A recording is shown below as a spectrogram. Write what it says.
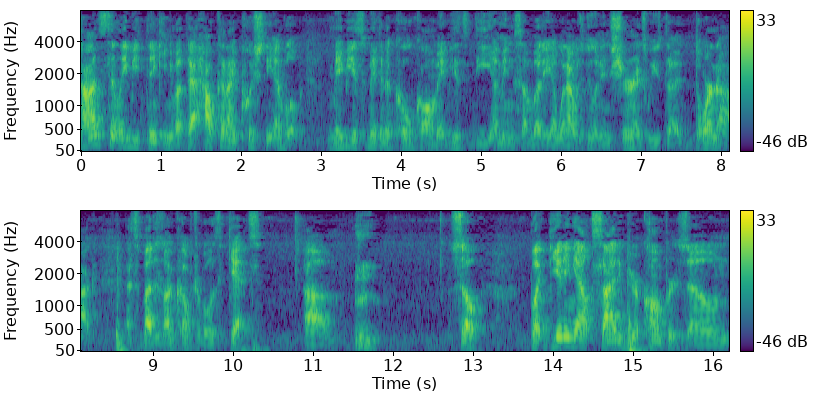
constantly be thinking about that. How can I push the envelope? Maybe it's making a cold call. Maybe it's DMing somebody. When I was doing insurance, we used to door knock. That's about as uncomfortable as it gets. Um, so, but getting outside of your comfort zone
